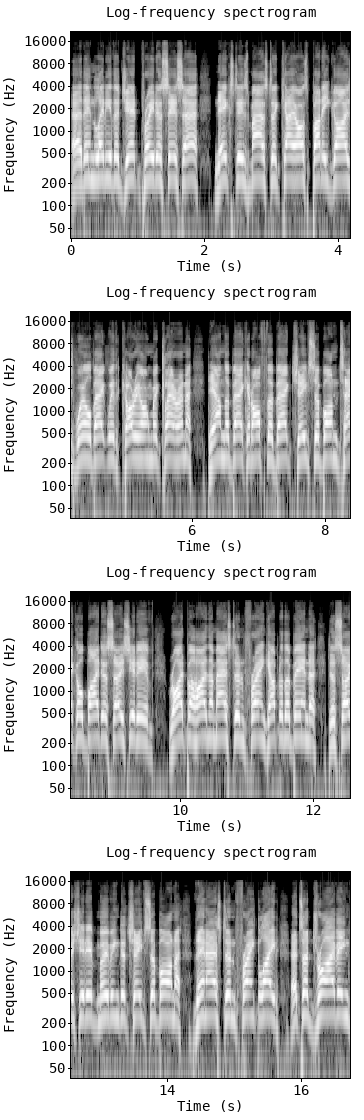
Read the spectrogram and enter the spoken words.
Uh, then Letty the Jet. Predecessor. Next is Master Chaos. Buddy Guys well back with Coriong McLaren. Down the back and off the back. Chief Sabon tackled by Dissociative. Right behind them Aston Frank up to the bend. Dissociative moving to Chief Sabon. Then Aston Frank late. It's a driving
